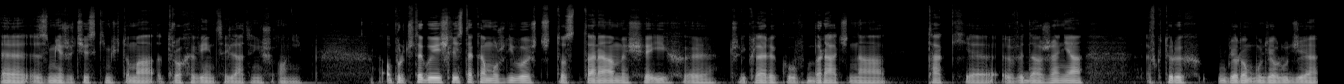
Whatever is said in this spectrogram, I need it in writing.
e, zmierzyć się z kimś, kto ma trochę więcej lat niż oni. Oprócz tego, jeśli jest taka możliwość, to staramy się ich, e, czyli kleryków, brać na takie wydarzenia, w których biorą udział ludzie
